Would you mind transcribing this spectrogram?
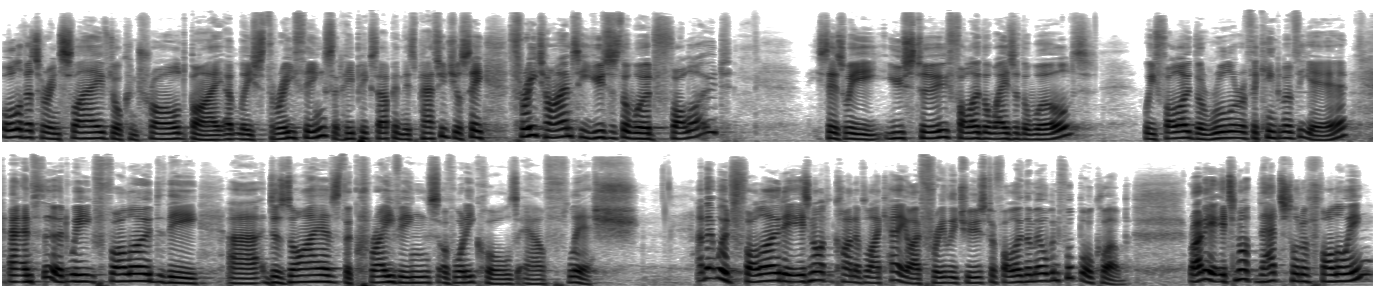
All of us are enslaved or controlled by at least three things that he picks up in this passage. You'll see three times he uses the word followed. He says we used to follow the ways of the world. We followed the ruler of the kingdom of the air. And third, we followed the uh, desires, the cravings of what he calls our flesh. And that word followed is not kind of like, hey, I freely choose to follow the Melbourne Football Club. Right? It's not that sort of following.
